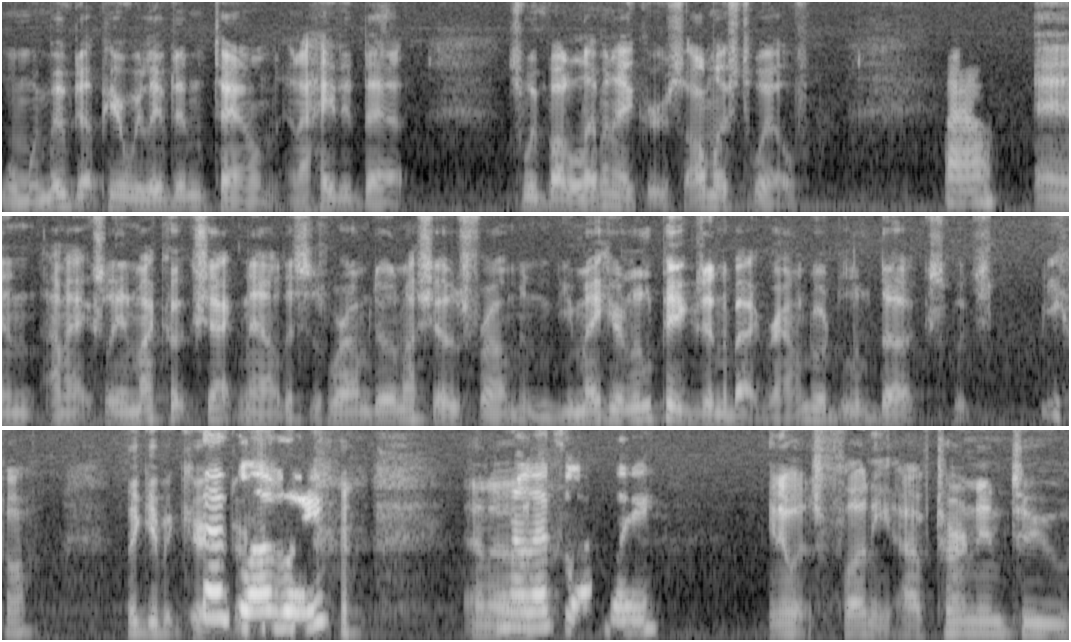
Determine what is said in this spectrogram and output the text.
When we moved up here, we lived in the town, and I hated that. So we bought 11 acres, almost 12. Wow. And I'm actually in my cook shack now. This is where I'm doing my shows from. And you may hear little pigs in the background or little ducks, which, yeehaw, they give it character. That's lovely. and, uh, no, that's lovely. You know, it's funny. I've turned into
